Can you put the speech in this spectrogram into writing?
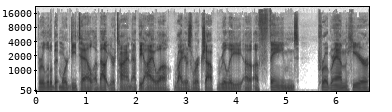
for a little bit more detail about your time at the Iowa Writers Workshop, really a, a famed program here.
